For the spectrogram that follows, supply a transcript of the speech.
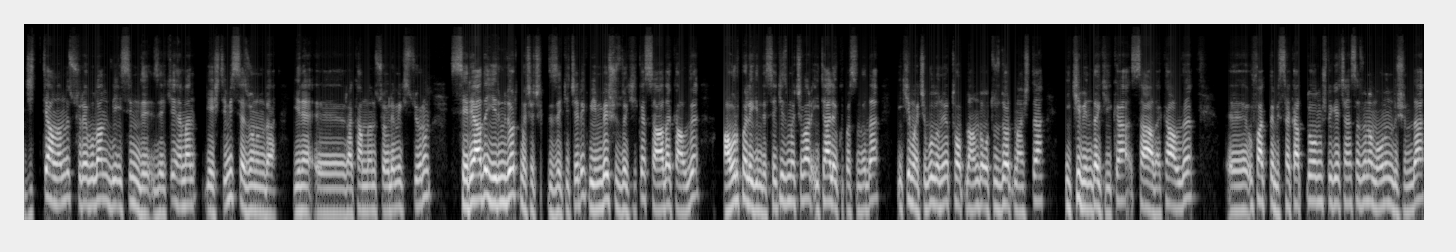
ciddi anlamda süre bulan bir isimdi Zeki. Hemen geçtiğimiz sezonunda yine e, rakamlarını söylemek istiyorum. Serie A'da 24 maça çıktı Zeki Çelik. 1500 dakika sahada kaldı. Avrupa Ligi'nde 8 maçı var. İtalya Kupası'nda da 2 maçı bulunuyor. Toplamda 34 maçta 2000 dakika sahada kaldı. E, ufak da bir sakatlığı olmuştu geçen sezon ama onun dışında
